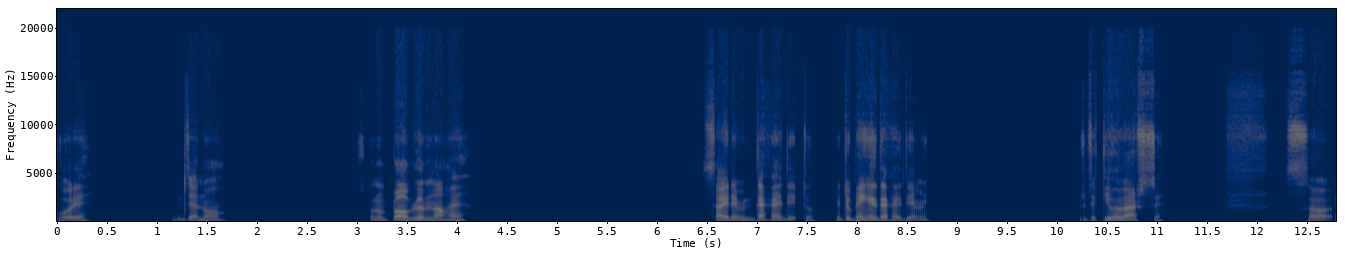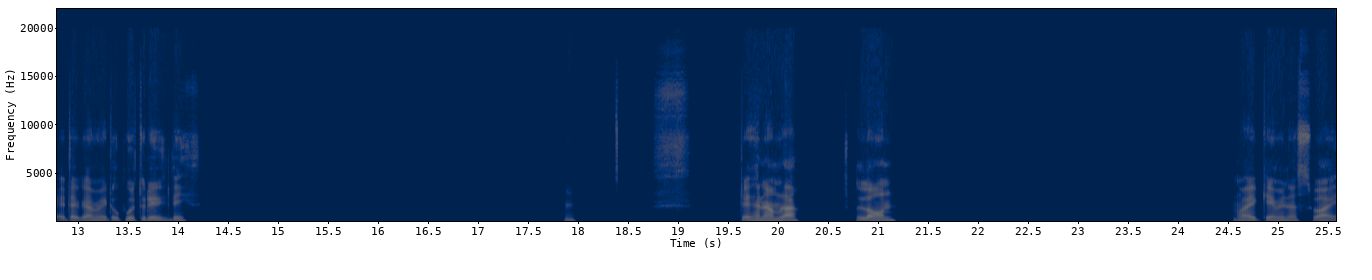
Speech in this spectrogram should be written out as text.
করে যেন কোনো প্রবলেম না হয়। সাইড আমি দেখাই দিই একটু একটু ভেঙে দেখাই দিই আমি। এটা কীভাবে আসছে? সো এটাকে আমি একটু উপরে তুলে দিই। তো এখানে আমরা ln Y K minus Y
